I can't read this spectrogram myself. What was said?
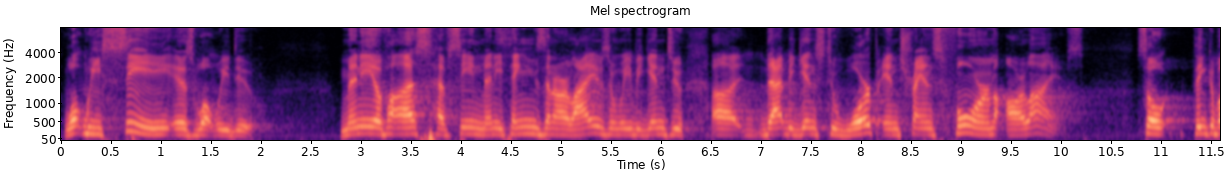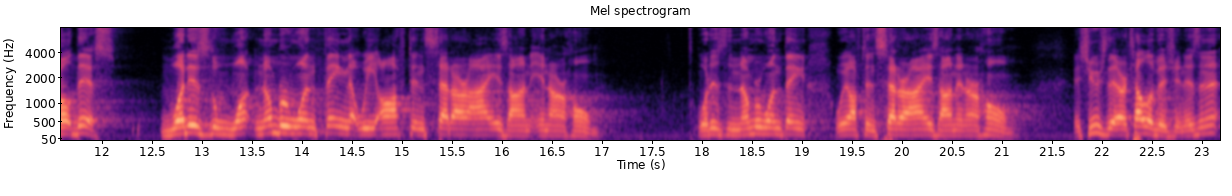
What we see is what we do. Many of us have seen many things in our lives, and we begin to, uh, that begins to warp and transform our lives. So think about this. What is the one, number one thing that we often set our eyes on in our home? What is the number one thing we often set our eyes on in our home? It's usually our television, isn't it?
